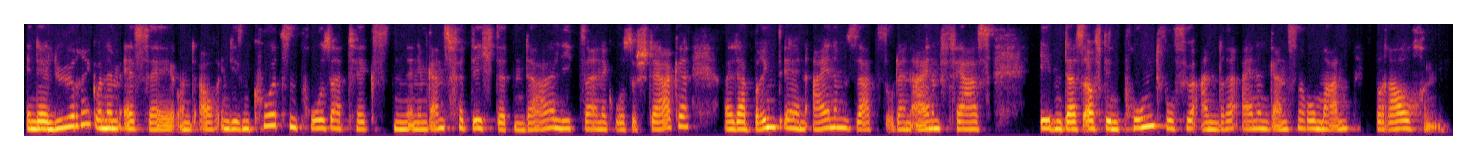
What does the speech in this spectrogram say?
In der Lyrik und im Essay und auch in diesen kurzen Prosatexten, in dem ganz verdichteten, da liegt seine große Stärke, weil da bringt er in einem Satz oder in einem Vers eben das auf den Punkt, wofür andere einen ganzen Roman brauchen.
